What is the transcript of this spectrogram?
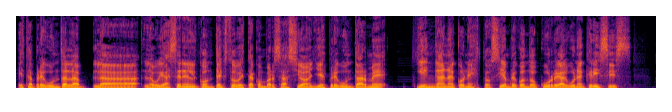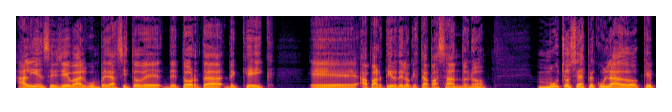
esta pregunta la, voy a hacer en el contexto de esta conversación y es preguntarme quién gana con esto. Siempre cuando ocurre alguna crisis, alguien se lleva algún pedacito de, torta, de cake, eh, a partir de lo que está pasando, ¿no? Mucho se ha especulado que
